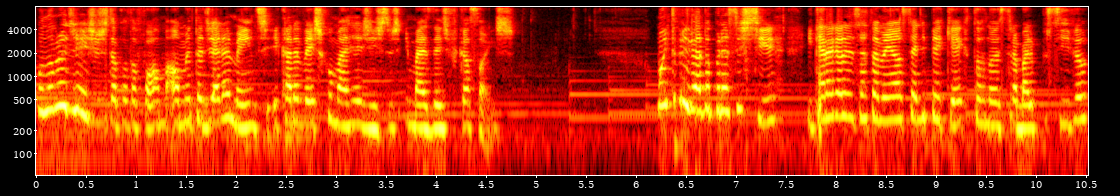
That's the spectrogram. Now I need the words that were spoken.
O número de registros da plataforma aumenta diariamente e cada vez com mais registros e mais identificações. Muito obrigada por assistir e quero agradecer também ao CNPq que tornou esse trabalho possível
